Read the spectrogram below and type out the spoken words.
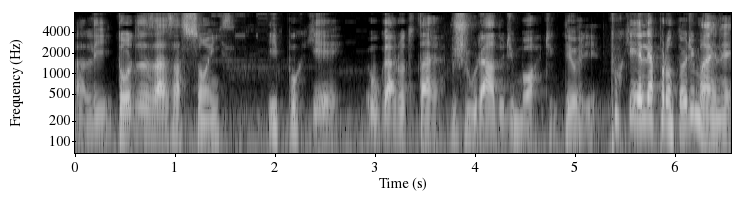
ali todas as ações. E por que o garoto tá jurado de morte, em teoria? Porque ele aprontou demais, né?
